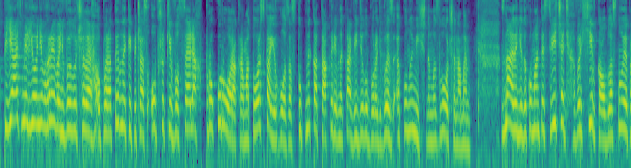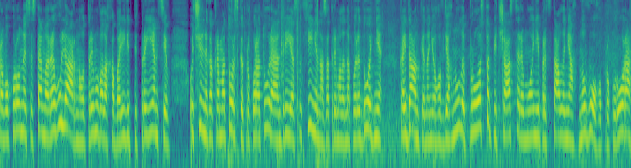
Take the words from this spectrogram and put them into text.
5 мільйонів гривень вилучили оперативники під час обшуків в оселях прокурора Краматорська, його заступника та керівника відділу боротьби з економічними злочинами. Знайдені документи свідчать, верхівка обласної правоохоронної системи регулярно отримувала хабарі від підприємців. Очільника Краматорської прокуратури Андрія Сухініна затримали напередодні. Кайданки на нього вдягнули просто під час церемонії представлення нового прокурора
